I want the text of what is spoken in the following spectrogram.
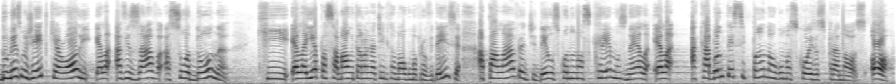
Do mesmo jeito que a Rolly, ela avisava a sua dona que ela ia passar mal, então ela já tinha que tomar alguma providência, a palavra de Deus, quando nós cremos nela, ela acaba antecipando algumas coisas para nós. Ó, oh,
